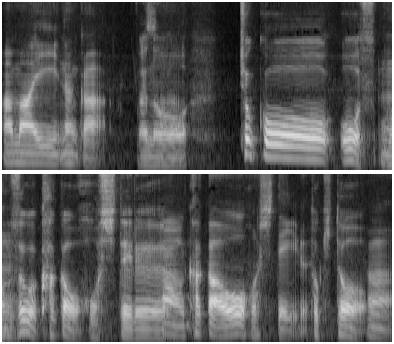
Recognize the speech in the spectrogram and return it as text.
甘いなんかあのチョコをうん。ものすごくカカオを欲してるうんカカオを欲している。時と、うん。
